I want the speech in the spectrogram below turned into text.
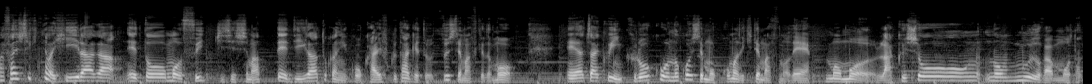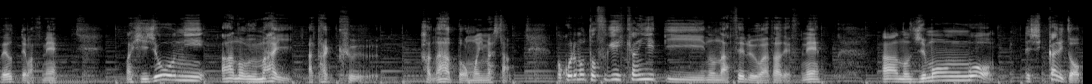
まあ、最終的にはヒーラーが、えっ、ー、と、もうスイッチしてしまって、ディガーとかにこう回復ターゲットを移してますけども、エアチャークイーン、クロークを残してもここまで来てますので、もうもう楽勝のムードがもう漂ってますね。まあ、非常にあのうまいアタックかなと思いました。これも突撃艦イエティのなせる技ですね。あの呪文をしっかりと、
